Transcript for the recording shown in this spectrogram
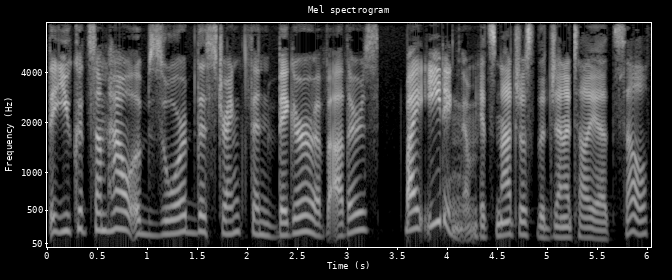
that you could somehow absorb the strength and vigor of others by eating them. It's not just the genitalia itself,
